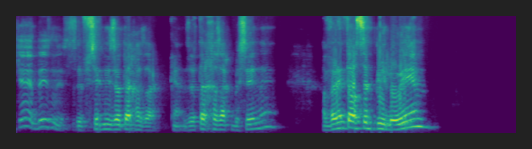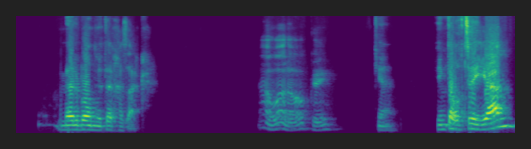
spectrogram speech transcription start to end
כן, business. זה סידני זה יותר חזק, כן, זה יותר חזק בסידני, אבל אם אתה רוצה בילויים, מלבורן יותר חזק, אה, וואלה, אוקיי. כן. אם אתה רוצה ים,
